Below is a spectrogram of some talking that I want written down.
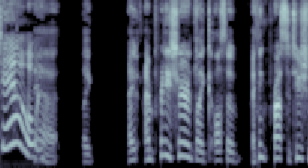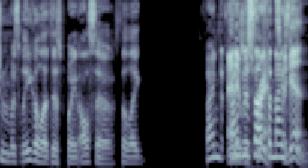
down. Yeah, like I I'm pretty sure. Like also, I think prostitution was legal at this point. Also, so like find and find it was yourself France a nice again.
